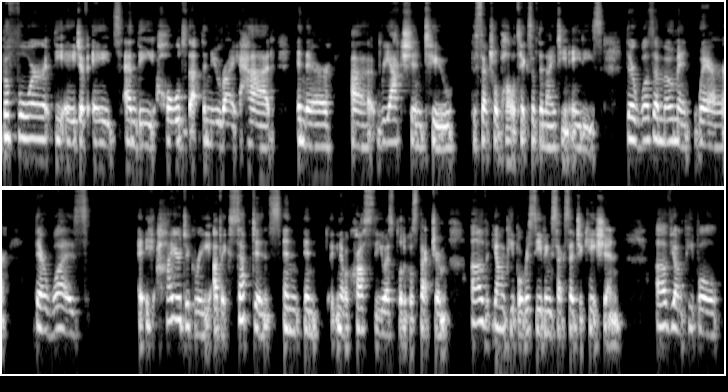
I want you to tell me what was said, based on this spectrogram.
before the age of aids and the hold that the new right had in their uh, reaction to the sexual politics of the 1980s, there was a moment where there was a higher degree of acceptance and you know across the US political spectrum of young people receiving sex education, of young people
